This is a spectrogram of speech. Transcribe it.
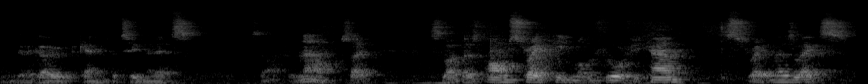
I'm going to go again for two minutes. Start from now. So slide those arms straight, keep them on the floor if you can. Straighten those legs.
